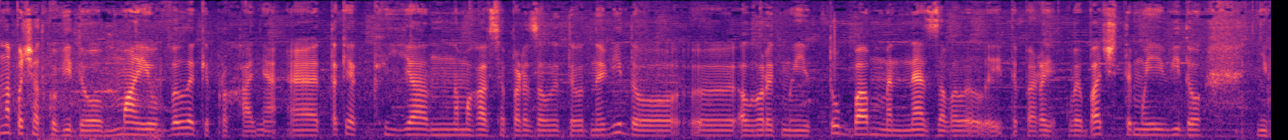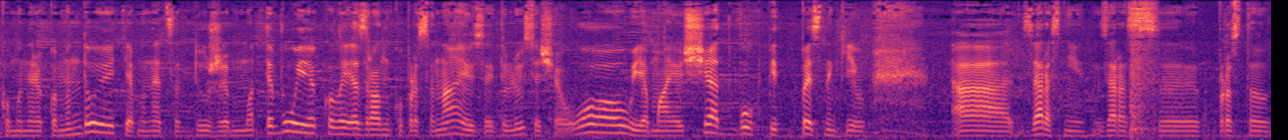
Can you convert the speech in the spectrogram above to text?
на початку відео маю велике прохання. Е, так як я намагався перезалити одне відео, е, алгоритми Ютуба мене завалили. І тепер, як ви бачите, мої відео нікому не рекомендують. А мене це дуже мотивує, коли я зранку просинаюся і дивлюся, що воу, я маю ще двох підписників. А зараз ні. Зараз е, просто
